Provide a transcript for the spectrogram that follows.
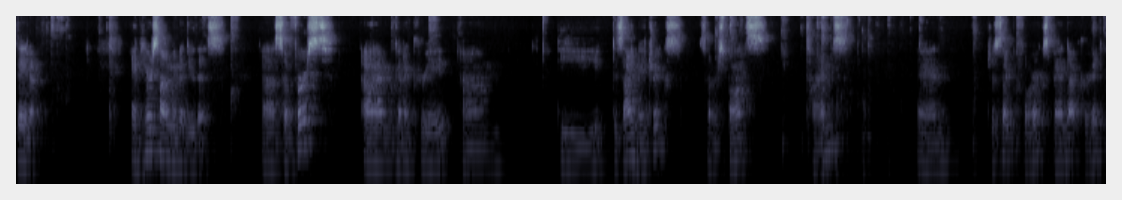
data. And here's how I'm going to do this. Uh, so first, I'm going to create um, the design matrix, so response times, and just like before, expand.grid.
